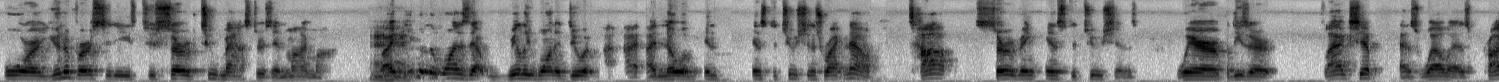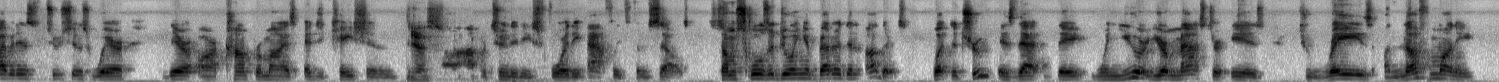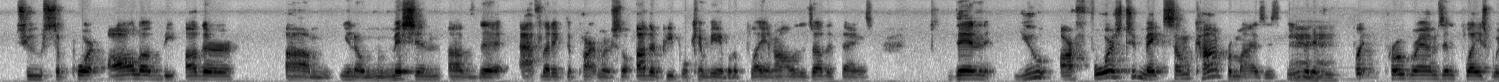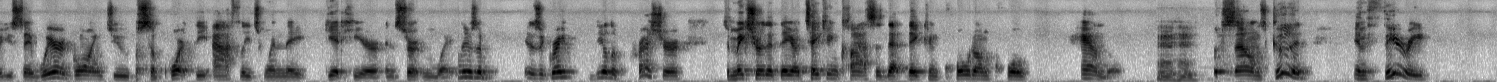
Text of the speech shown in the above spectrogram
for universities to serve two masters in my mind mm-hmm. right even the ones that really want to do it I, I know of in, institutions right now top serving institutions where these are flagship as well as private institutions where there are compromised education yes. uh, opportunities for the athletes themselves. Some schools are doing it better than others, but the truth is that they, when your your master is to raise enough money to support all of the other, um, you know, mission of the athletic department, so other people can be able to play and all of those other things, then you are forced to make some compromises, even mm-hmm. if you put programs in place where you say we're going to support the athletes when they get here in certain ways. There's a there's a great deal of pressure to make sure that they are taking classes that they can quote unquote handle, mm-hmm. which sounds good in theory,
